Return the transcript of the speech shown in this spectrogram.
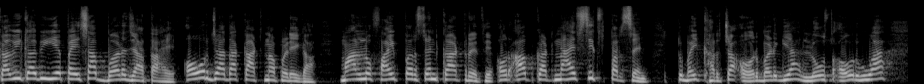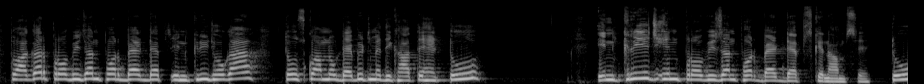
कभी कभी ये पैसा बढ़ जाता है, और ज़्यादा काटना पड़ेगा। मान लो फाइव परसेंट काट रहे थे, और अब काटना है सिक्स परसेंट तो भाई खर्चा और बढ़ गया लॉस और हुआ। तो अगर provision for bad debts increase होगा तो उसको हम लोग डेबिट में दिखाते हैं to increase in provision for bad debts के नाम से to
